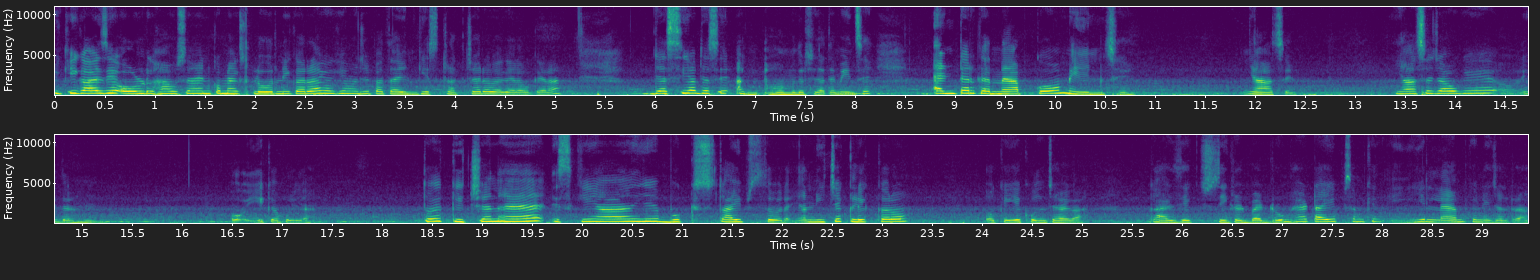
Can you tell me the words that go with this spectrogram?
क्योंकि गाइस ये ओल्ड हाउस है, इनको मैं एक्सप्लोर नहीं कर रहा क्योंकि मुझे पता है इनकी स्ट्रक्चर वगैरह वगैरह। जैसे आप जैसे हम उधर से जाते हैं मेन से। एंटर करना है आपको मेन से। यहाँ से। यहाँ से जाओगे और इधर हूँ ओ, ये क्या खुल गया? तो एक किचन है, इसके यहाँ ये बुक्स टाइप्स हो रहे हैं। नीचे क्लिक करो। ओके ये खुल जाएगा। गाइस एक सीक्रेट बेडरूम है टाइप समथिंग ये लैम्प क्यों नहीं जल रहा?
